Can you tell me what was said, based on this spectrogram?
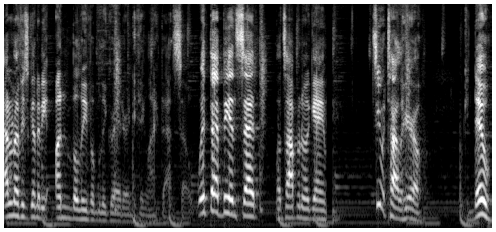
I don't know if he's going to be unbelievably great or anything like that. So with that being said, let's hop into a game. See what Tyler Herro can do.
